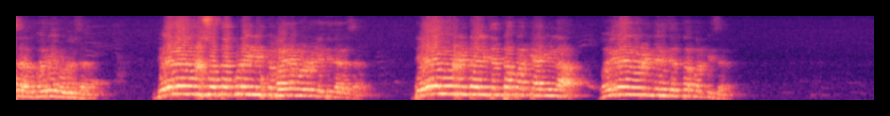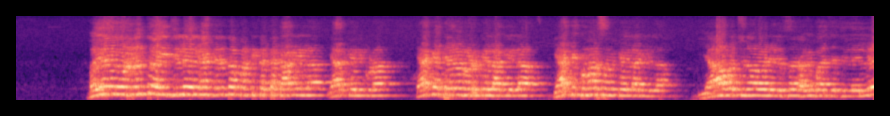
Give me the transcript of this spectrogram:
ಸರ್, ಅದು ಬೈರೇಗೌಡರು ಸರ್. ದೇವೇಗೌಡರು ಸ್ವತಃ ಕೂಡ ಇಲ್ಲಿ ಬೈರೇಗೌಡರು ಗೆದ್ದಿದ್ದಾರೆ ಸರ್. ದೇವೇಗೌಡರಿಂದ ಇಲ್ಲಿ ಜನತಾ ಪಾರ್ಟಿ ಆಗಿಲ್ಲ ಬೈರೇಗೌಡರಿಂದ ಇಲ್ಲಿ ಜನತಾ ಪಾರ್ಟಿ ಸರ್. ಬೈರೇನೂರಿನಂತ ಈ ಜಿಲ್ಲೆಯಲ್ಲಿ ಯಾಕೆ ಜನತಾ ಪಾರ್ಟಿ ಕಟ್ಟಕ್ ಆಗ್ಲಿಲ್ಲ? ಯಾರ ಕೈಲಿ ಕೂಡ? ಯಾಕೆ ದೇವೇಗೌಡರ ಕೈಲಿ ಆಗಲಿಲ್ಲ? ಯಾಕೆ ಕುಮಾರಸ್ವಾಮಿ ಕೈಲಿ ಆಗಲಿಲ್ಲ? ಯಾವ ಚುನಾವಣೆಯಲ್ಲಿ ಸರ್, ಅವಿಭಾಜ್ಯ ಜಿಲ್ಲೆಯಲ್ಲಿ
